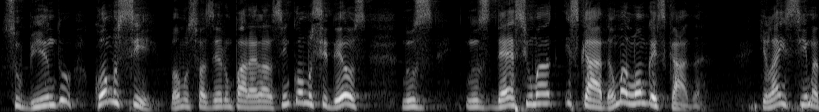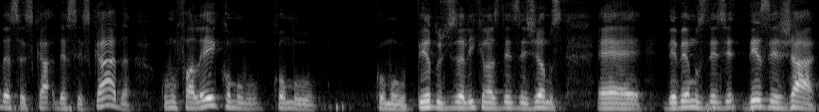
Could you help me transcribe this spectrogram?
subindo, como se, vamos fazer um paralelo assim, como se Deus nos, nos desse uma escada, uma longa escada. Que lá em cima dessa escada, dessa escada como falei, como, como, como Pedro diz ali que nós desejamos, é, devemos desejar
